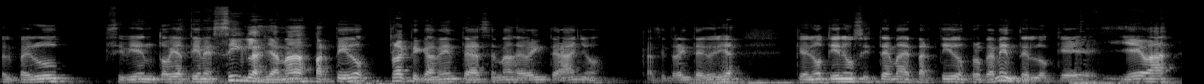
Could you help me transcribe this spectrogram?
El Perú, si bien todavía tiene siglas llamadas partidos, prácticamente hace más de 20 años, casi 30 diría, que no tiene un sistema de partidos propiamente, lo que lleva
